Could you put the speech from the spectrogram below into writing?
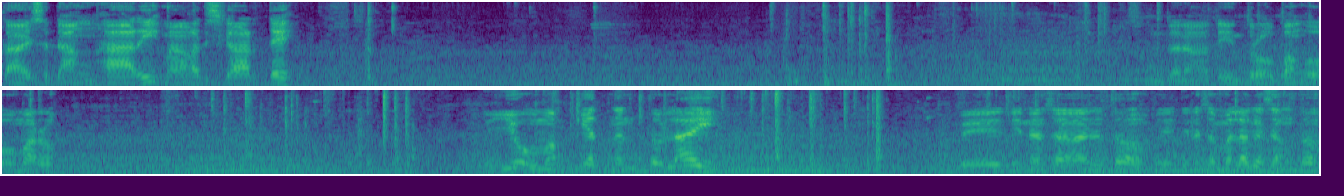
tayo sa daang hari mga kadiskarte. Sundan natin yung tropang Omar oh. Iyo, umakyat ng tulay. Pwede na sa ano to, pwede na sa malagasang to.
